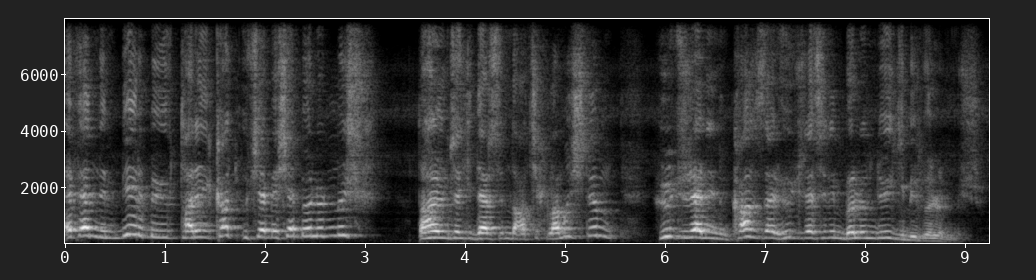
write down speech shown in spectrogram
efendim bir büyük tarikat üçe beşe bölünmüş. Daha önceki dersimde açıklamıştım. Hücrenin, kanser hücresinin bölündüğü gibi bölünmüş.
